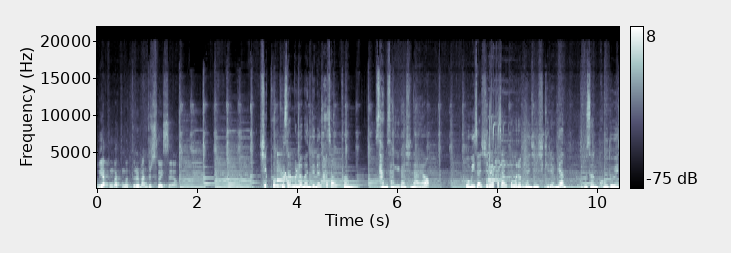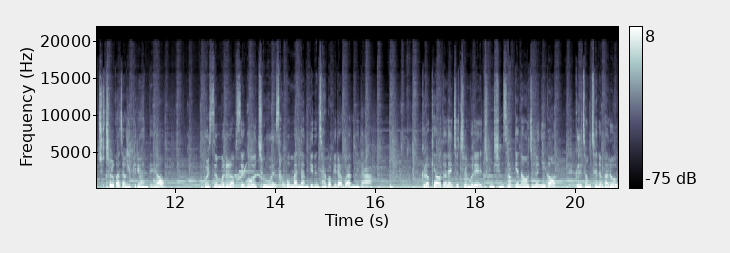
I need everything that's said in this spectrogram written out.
의약품 같은 것들을 만들 수가 있어요. 식품 부산물로 만드는 화장품 상상이 가시나요? 오미자 씨를 화장품으로 변신시키려면 우선 고도의 추출 과정이 필요한데요. 불순물을 없애고 좋은 성분만 남기는 작업이라고 합니다. 그렇게 얻어낸 추출물에 조심스럽게 넣어주는 이것 그 정체는 바로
